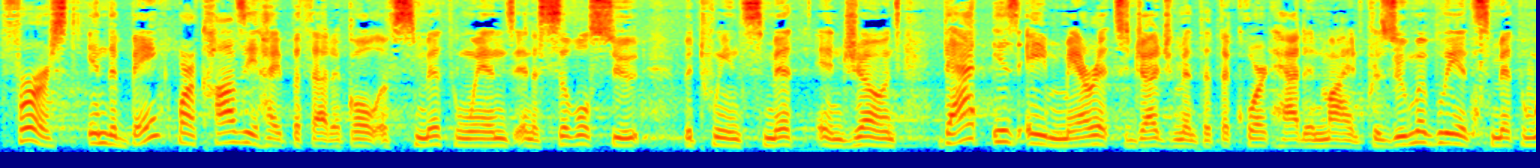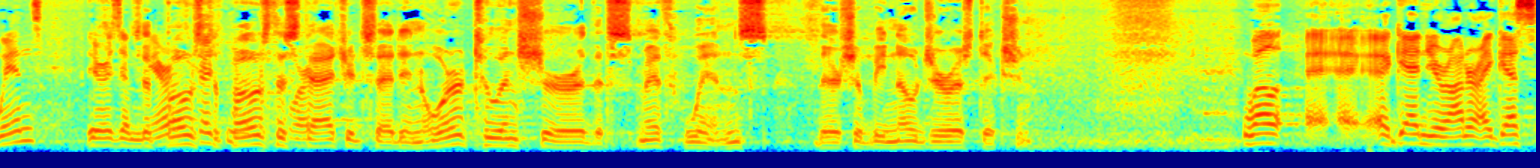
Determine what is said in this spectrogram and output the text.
First, in the Bank Markazi hypothetical, if Smith wins in a civil suit between Smith and Jones, that is a merits judgment that the court had in mind. Presumably, if Smith wins, there is a merits judgment. suppose the statute said, in order to ensure that Smith wins, there should be no jurisdiction. Well, again, Your Honor, I guess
